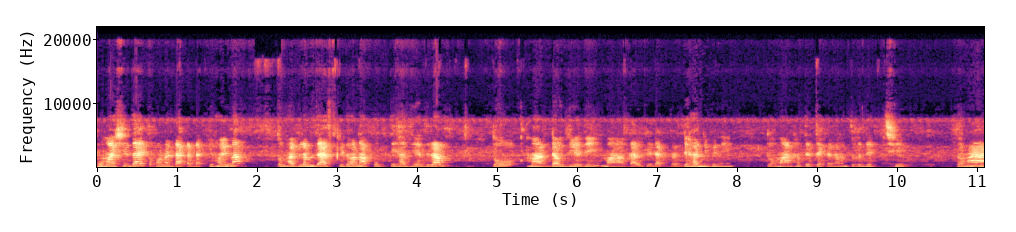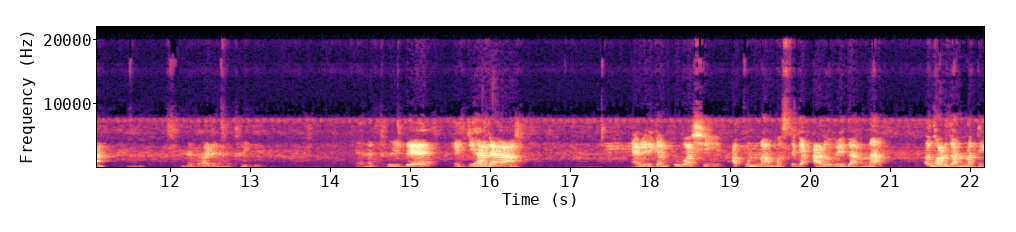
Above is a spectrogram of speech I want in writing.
ঘুমাসি যায়, তখন আর ডাকাডাকি হয় না। তো ভাবলাম যে আজকে ধরুন আপু টিহা দিয়ে দিলাম। তো মারটাও দিয়ে দিই, মা কালকে ডাক্তার দেহা নিবিনি। তো মার হাতে টাকাটা আমি তুলে দিচ্ছি। তো মা ধর এখানে থুই দে। এখানে থুই দে, এই টিহাটা। আমেরিকান প্রবাসী। আপুর নাম হচ্ছে কি আরবি জান্নাত। ধর জান্নাতি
